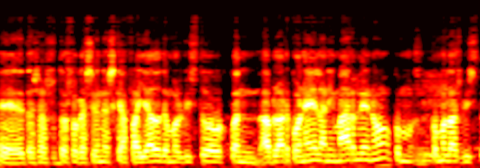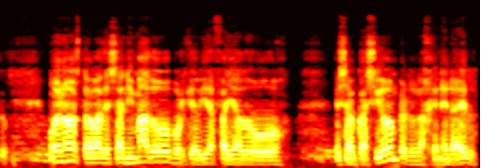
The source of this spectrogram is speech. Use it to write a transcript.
eh, de esas dos ocasiones que ha fallado. Te hemos visto cuando, hablar con él, animarle, ¿no? ¿Cómo, sí. ¿Cómo, lo has visto? Bueno, estaba desanimado porque había fallado esa ocasión, pero la genera él.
